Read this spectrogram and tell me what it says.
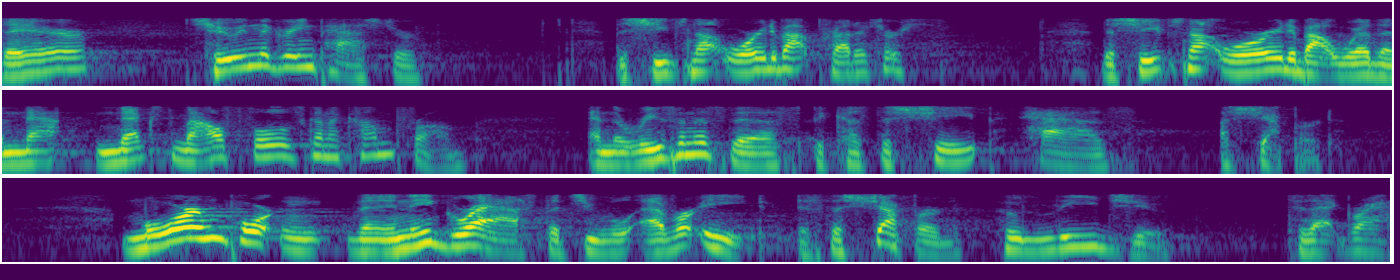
there chewing the green pasture, the sheep's not worried about predators. The sheep's not worried about where the na- next mouthful is going to come from. And the reason is this because the sheep has a shepherd. More important than any grass that you will ever eat is the shepherd who leads you to that grass.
